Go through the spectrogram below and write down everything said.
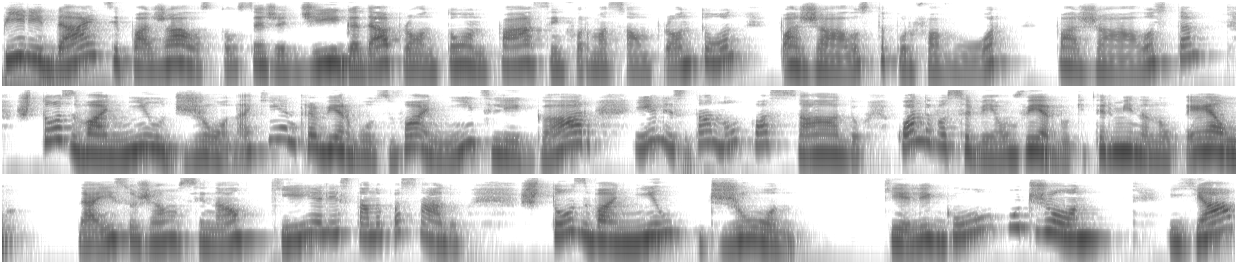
Передайте, пожалуйста, ou seja, diga, dá para o Anton, passe informação para o Anton, пожалуйста, por favor, пожалуйста, что звонил Джон. Aqui o verbo звонить, ligar, ele está no passado. Quando você vê um verbo que termina no el, tá? isso já é um sinal que ele está no passado. Что звонил Джон? Que ligou o John. Я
